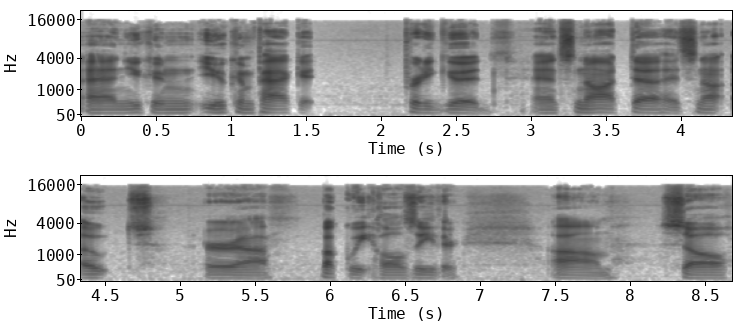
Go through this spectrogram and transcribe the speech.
And you can you can pack it pretty good. And it's not uh, it's not oats or uh, buckwheat hulls either. Um, so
